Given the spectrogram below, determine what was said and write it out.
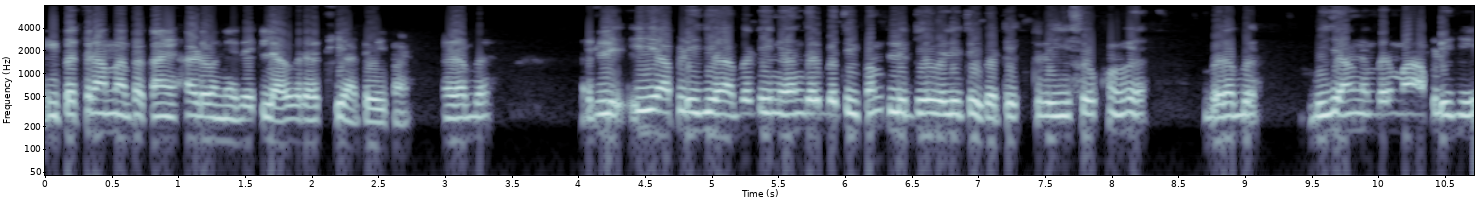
એ પતરામાં પણ કાંઈ હાડો નહીં એટલા વર્ષ થયા એ પણ. બરાબર? એટલે એ આપણે જે આ બટીની અંદર બધી કમ્પ્લીટ જોઈ લીધું કે ટ્રેક્ટર એ ચોખ્ખું છે. બરાબર? બીજા નંબરમાં આપણી જે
